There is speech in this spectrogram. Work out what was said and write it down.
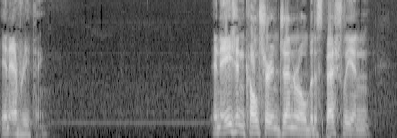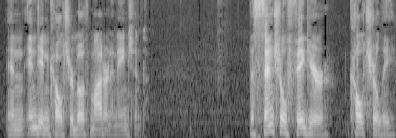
in everything. In Asian culture in general, but especially in, in Indian culture, both modern and ancient, the central figure culturally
